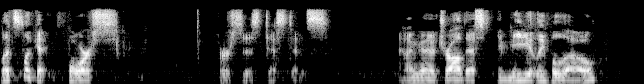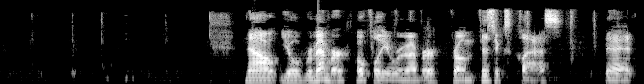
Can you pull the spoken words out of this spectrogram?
Let's look at force versus distance. And I'm going to draw this immediately below. Now, you'll remember, hopefully you'll remember from physics class, that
